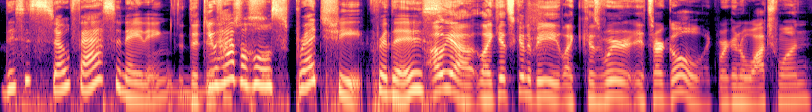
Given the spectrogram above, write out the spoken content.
This is so fascinating. The you have a whole spreadsheet for this. Oh yeah, like it's gonna be like because we're it's our goal. Like we're gonna watch one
